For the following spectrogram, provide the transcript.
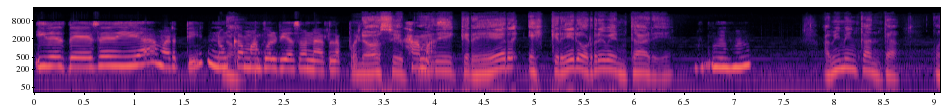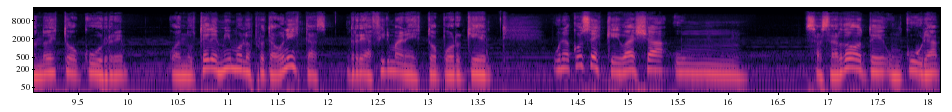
Y desde ese día, Martín, nunca No. más volvió a sonar la puerta. No se Jamás. puede creer, es creer o reventar, ¿eh? A mí me encanta cuando esto ocurre, cuando ustedes mismos los protagonistas reafirman esto, porque una cosa es que vaya un sacerdote, un cura,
